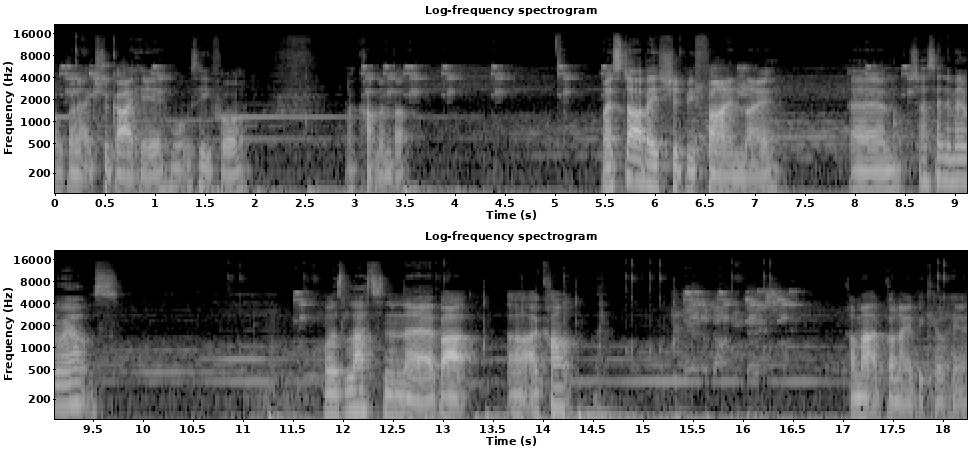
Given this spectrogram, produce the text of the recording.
I've got an extra guy here. What was he for? I can't remember. My starbase should be fine though. Um, should I send him anywhere else? Well, there's Latin in there, but uh, I can't. I might have gone overkill here.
